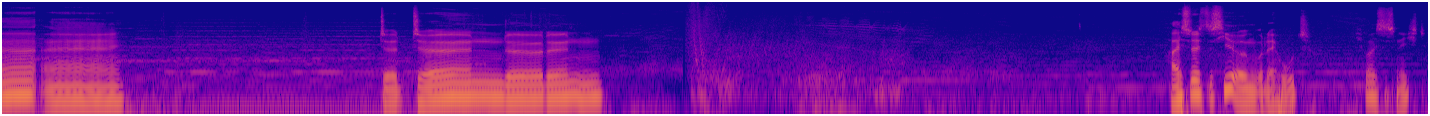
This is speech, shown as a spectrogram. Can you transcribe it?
Äh, äh. Dün, dün. Heißt vielleicht ist hier irgendwo der Hut? Ich weiß es nicht.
